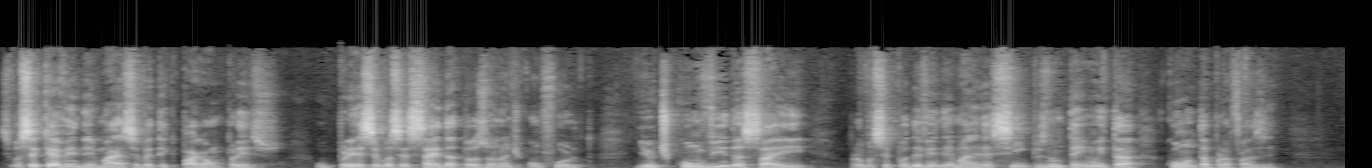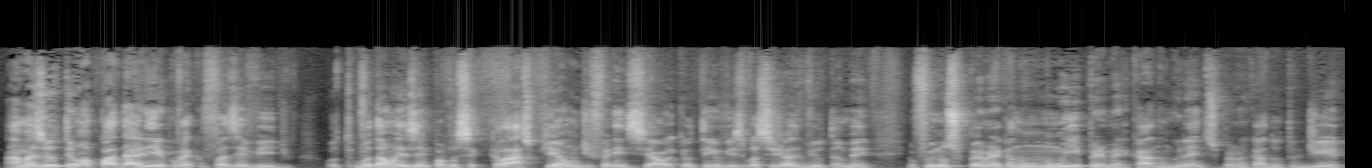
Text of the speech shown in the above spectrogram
Se você quer vender mais, você vai ter que pagar um preço. O preço é você sair da tua zona de conforto. E eu te convido a sair para você poder vender mais. É simples, não tem muita conta para fazer. Ah, mas eu tenho uma padaria, como é que eu vou fazer vídeo? Vou dar um exemplo para você clássico, que é um diferencial que eu tenho visto e você já viu também. Eu fui num supermercado, num, num hipermercado, num grande supermercado outro dia,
